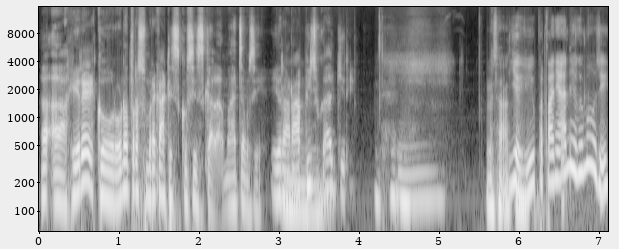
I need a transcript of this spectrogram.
Heeh, akhirnya Gorono terus mereka diskusi segala macam sih. Ira Hmm. rabi juga akhirnya. Masa aku Iya, iya pertanyaannya gue mau sih.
